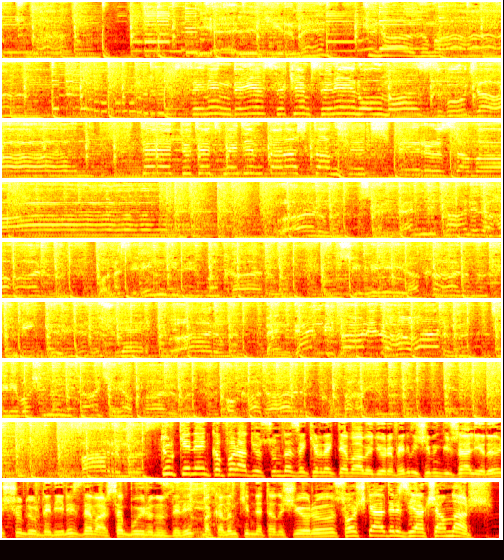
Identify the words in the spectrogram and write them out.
Türkiye'nin en kafa radyosunda Zekirdek devam ediyor efendim. İşimin güzel yanı şudur dediğiniz ne varsa buyurunuz dedik. Bakalım kimle tanışıyoruz. Hoş geldiniz iyi akşamlar.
